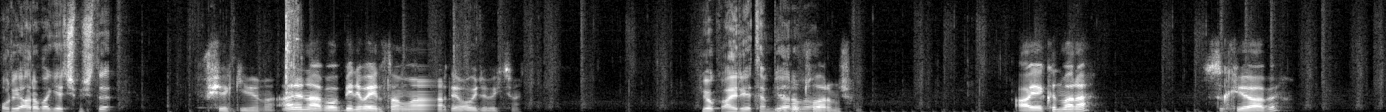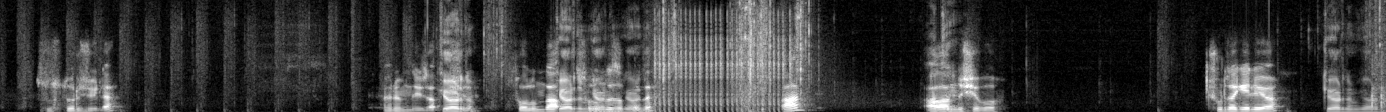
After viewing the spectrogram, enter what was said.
Oraya araba geçmişti. Fişek gibi mi? Aynen abi o beni bayıltan vardı ya oydu büyük ihtimal. Yok ayrıyeten bir Bir araba. loot varmış. Aa yakın bana. Sıkıyor abi. Susturucuyla. Önümde 160. Gördüm. Solumda Gördüm, solumda gördüm, zıpladı. gördüm. Lan. Alan Hadi. dışı bu. Şurada geliyor. Gördüm gördüm.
